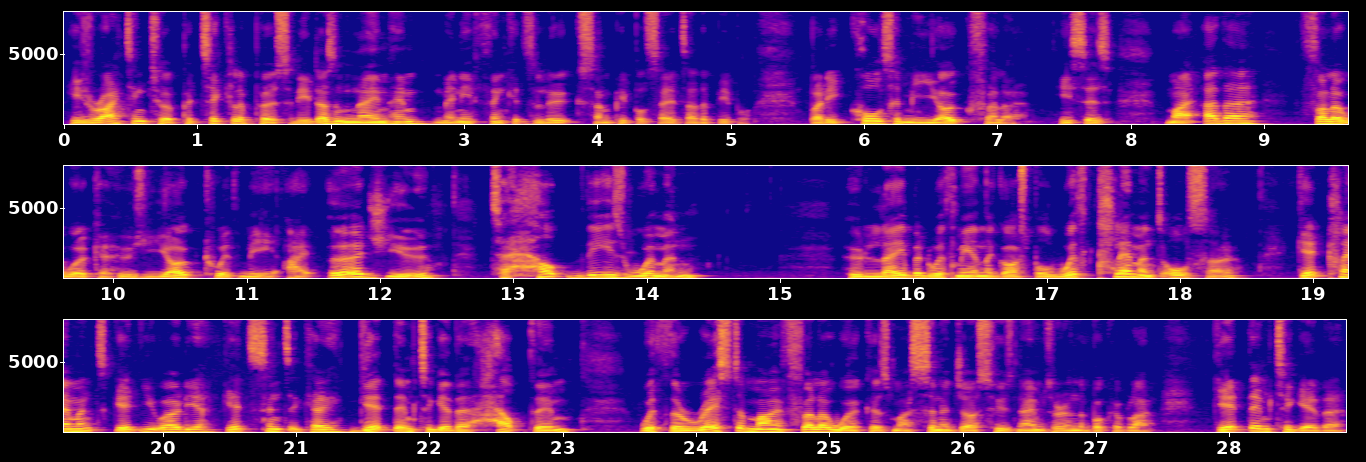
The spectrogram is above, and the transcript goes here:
He's writing to a particular person. He doesn't name him. Many think it's Luke. Some people say it's other people. But he calls him yoke fellow. He says, My other fellow worker who's yoked with me, I urge you to help these women who labored with me in the gospel, with Clement also. Get Clement, get Euodia, get Syntyche, get them together, help them with the rest of my fellow workers, my synergos, whose names are in the book of life. Get them together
